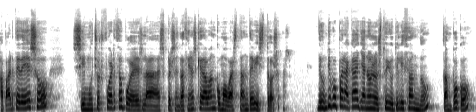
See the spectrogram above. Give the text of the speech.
Aparte de eso, sin mucho esfuerzo, pues las presentaciones quedaban como bastante vistosas. De un tiempo para acá ya no lo estoy utilizando, tampoco,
